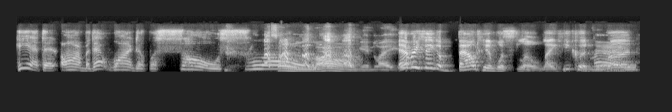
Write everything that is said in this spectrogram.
he had that arm, but that windup was so slow. So long and like everything about him was slow. Like he couldn't Yeah. run.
